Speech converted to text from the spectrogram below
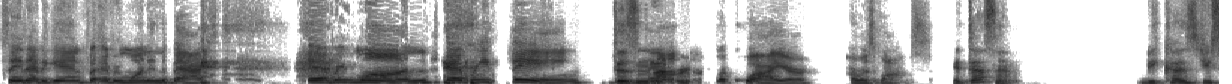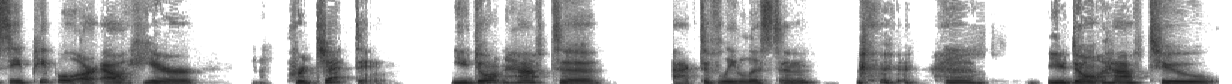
Say that again for everyone in the back. everyone, everything does, not require a response. It doesn't. Because you see, people are out here projecting. You don't have to actively listen. mm. You don't have to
